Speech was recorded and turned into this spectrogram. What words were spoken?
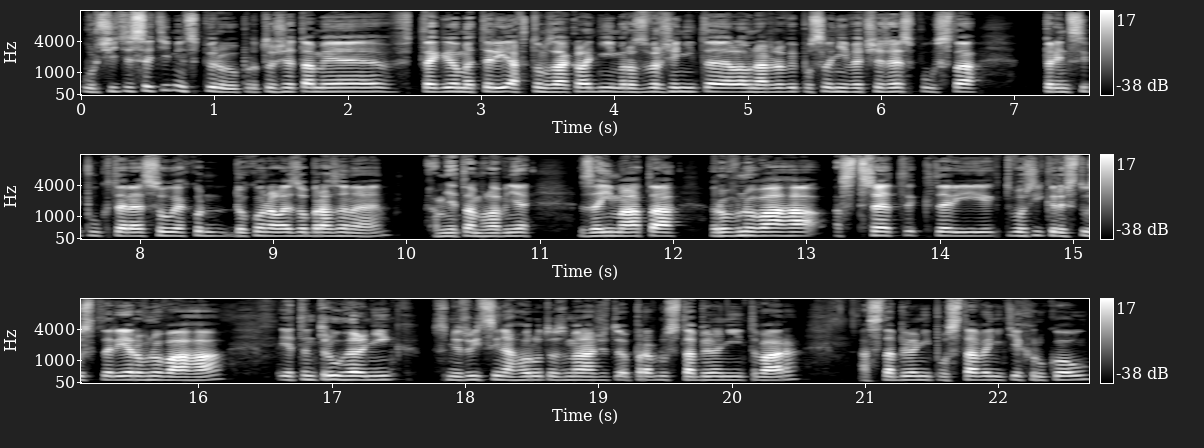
Určitě se tím inspiruju, protože tam je v té geometrii a v tom základním rozvržení té Leonardovy poslední večeře spousta principů, které jsou jako dokonale zobrazené. A mě tam hlavně zajímá ta rovnováha a střed, který tvoří Kristus, který je rovnováha. Je ten trůhelník směřující nahoru, to znamená, že to je opravdu stabilní tvar a stabilní postavení těch rukou,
